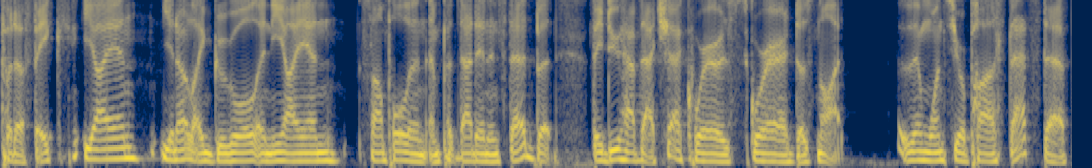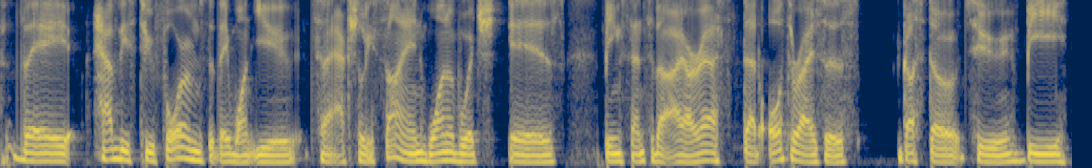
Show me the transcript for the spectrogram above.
put a fake EIN, you know, like Google an EIN sample and, and put that in instead. But they do have that check, whereas Square does not. Then once you're past that step, they have these two forms that they want you to actually sign, one of which is being sent to the IRS that authorizes Gusto to be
